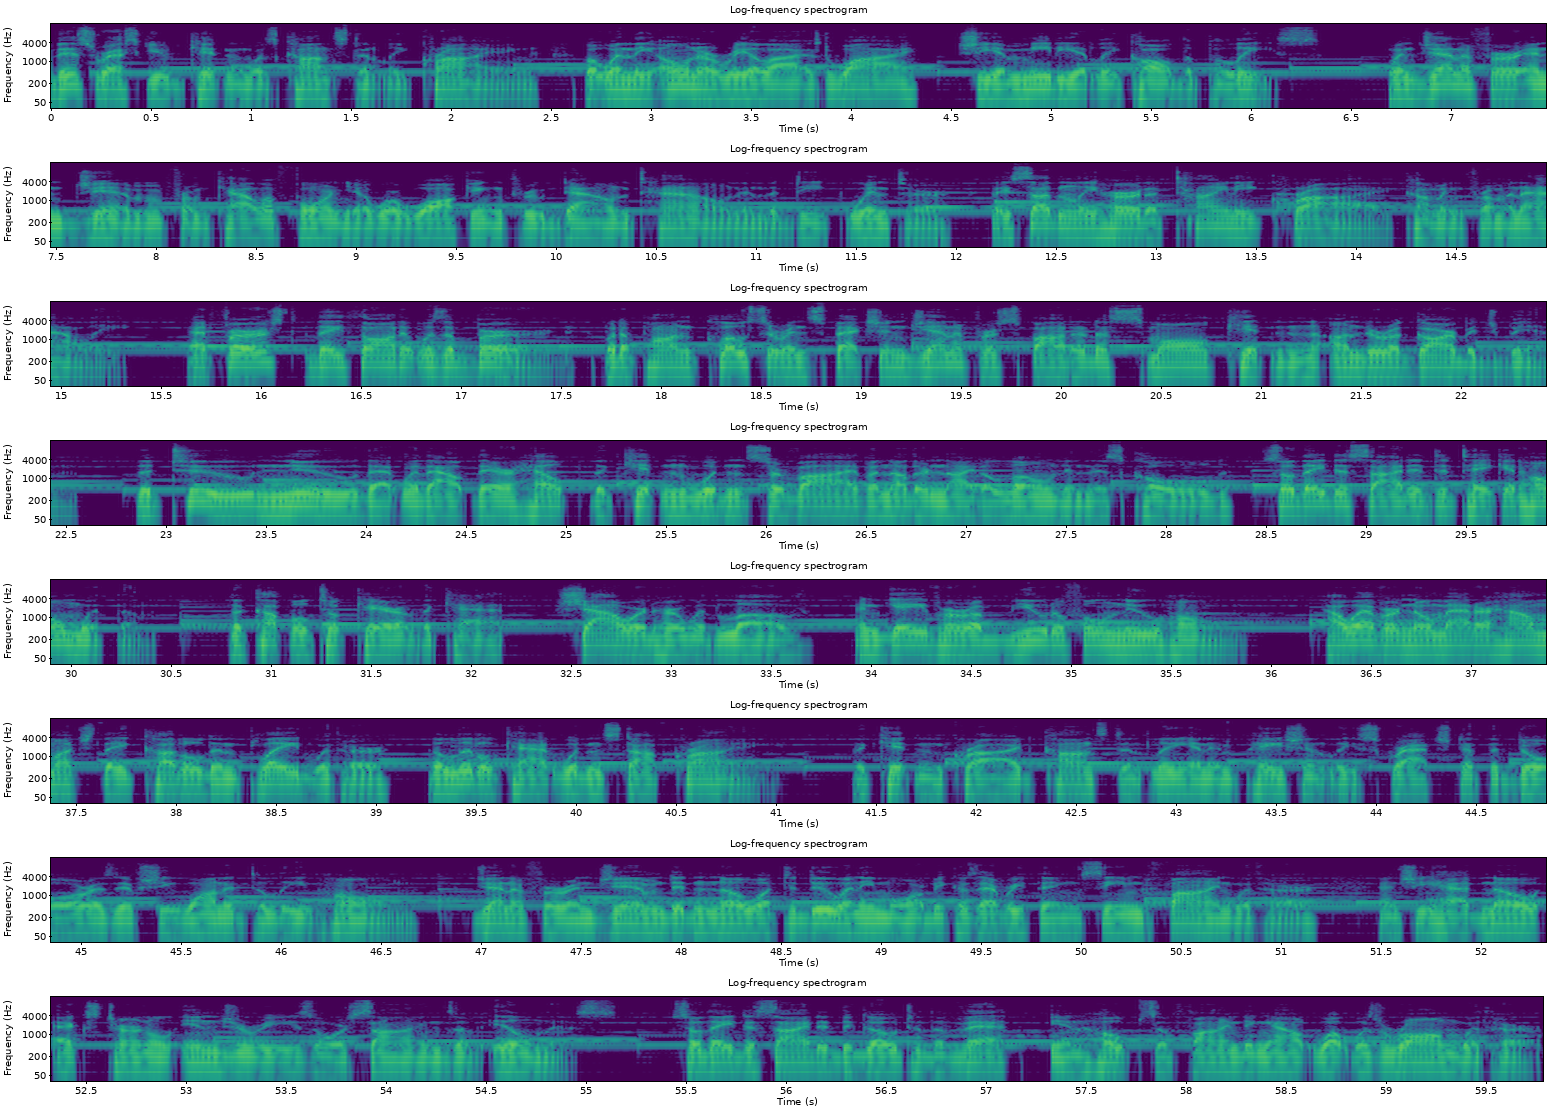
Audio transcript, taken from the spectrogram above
This rescued kitten was constantly crying, but when the owner realized why, she immediately called the police. When Jennifer and Jim from California were walking through downtown in the deep winter, they suddenly heard a tiny cry coming from an alley. At first, they thought it was a bird, but upon closer inspection, Jennifer spotted a small kitten under a garbage bin. The two knew that without their help, the kitten wouldn't survive another night alone in this cold, so they decided to take it home with them. The couple took care of the cat, showered her with love, and gave her a beautiful new home. However, no matter how much they cuddled and played with her, the little cat wouldn't stop crying. The kitten cried constantly and impatiently scratched at the door as if she wanted to leave home. Jennifer and Jim didn't know what to do anymore because everything seemed fine with her, and she had no external injuries or signs of illness. So they decided to go to the vet in hopes of finding out what was wrong with her.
